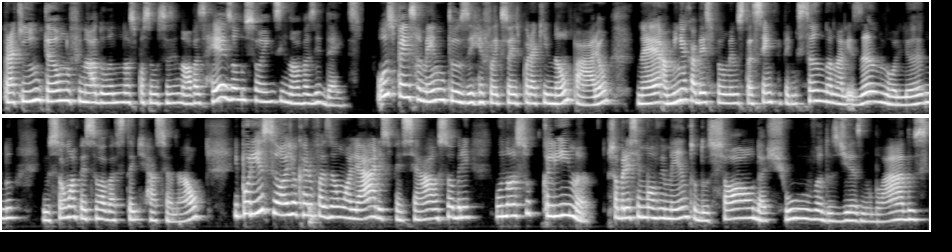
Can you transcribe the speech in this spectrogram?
para que então no final do ano nós possamos fazer novas resoluções e novas ideias. Os pensamentos e reflexões por aqui não param, né? A minha cabeça, pelo menos, está sempre pensando, analisando, olhando. Eu sou uma pessoa bastante racional e por isso hoje eu quero fazer um olhar especial sobre o nosso clima, sobre esse movimento do sol, da chuva, dos dias nublados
